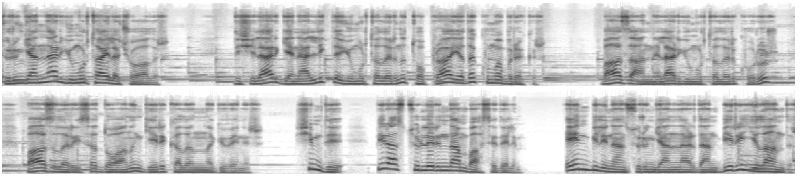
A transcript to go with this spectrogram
Sürüngenler yumurtayla çoğalır. Dişiler genellikle yumurtalarını toprağa ya da kuma bırakır. Bazı anneler yumurtaları korur, bazıları ise doğanın geri kalanına güvenir. Şimdi biraz türlerinden bahsedelim. En bilinen sürüngenlerden biri yılandır.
